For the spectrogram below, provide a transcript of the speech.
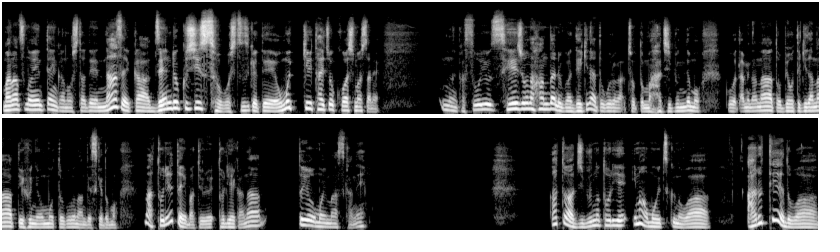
真夏の炎天下の下でなぜか全力疾走をし続けて思いっきり体調を壊しましたね。なんかそういう正常な判断力ができないところがちょっとまあ自分でもこうダメだなと病的だなっていうふうに思うところなんですけどもまあ取り柄といえば取り柄かなという思いますかね。あとは自分の取り柄今思いつくのはある程度は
